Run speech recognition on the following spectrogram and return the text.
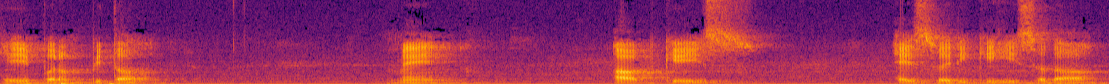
हे परम पिता, मैं आपके इस ऐश्वर्य की ही सदा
